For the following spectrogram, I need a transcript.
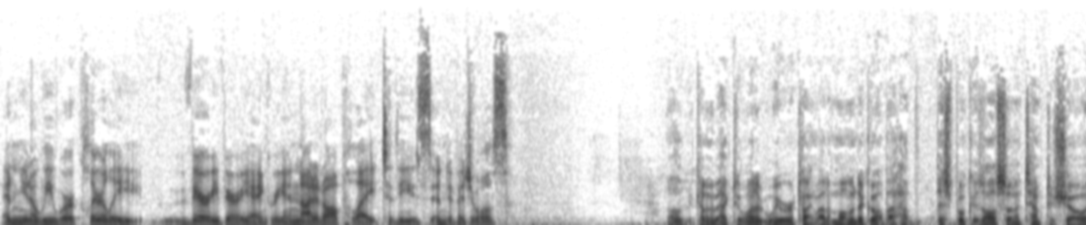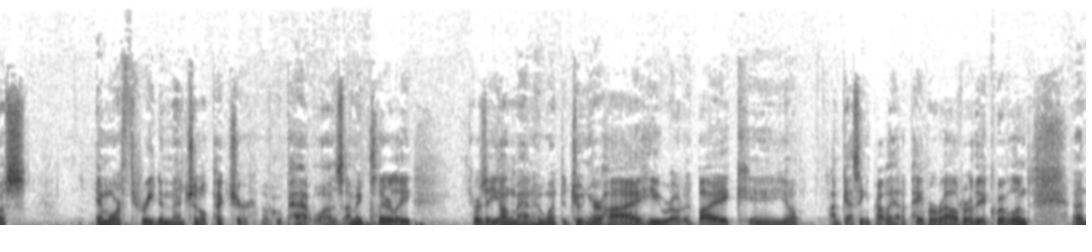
And, you know, we were clearly very, very angry and not at all polite to these individuals. Well, coming back to what we were talking about a moment ago about how this book is also an attempt to show us a more three dimensional picture of who Pat was. I mean, clearly, here was a young man who went to junior high. He rode a bike. He, you know, I'm guessing he probably had a paper route or the equivalent. Uh,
